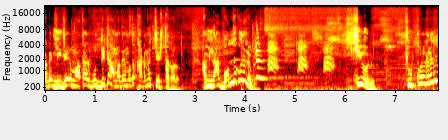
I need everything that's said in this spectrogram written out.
আগে নিজের মাথার বুদ্ধিটা আমাদের মতো খাটানোর চেষ্টা করো। আমি নাক বন্ধ করে নেব? কি হলো? চুপ করে গেলে যে?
